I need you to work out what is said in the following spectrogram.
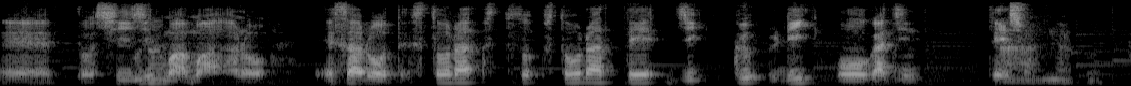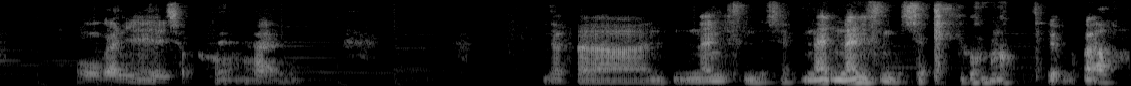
えー、っと、CG、まあまあ、あの、SRO って stra strategic reorganization。organization、ね、はい。だから、何するんでしたっけ？な何するんでしたっけ？今後ってあ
